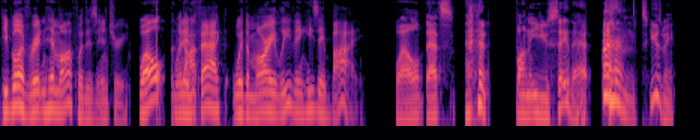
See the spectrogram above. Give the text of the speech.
People have written him off with his injury. well, When in I- fact, with Amari leaving, he's a buy. well, that's funny you say that. Excuse me.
